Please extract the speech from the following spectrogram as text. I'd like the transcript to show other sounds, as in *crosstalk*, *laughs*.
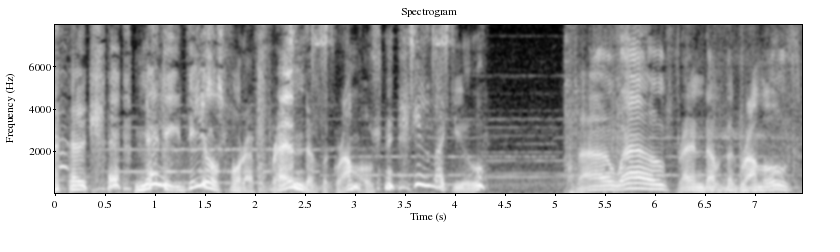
*laughs* Many deals for a friend of the Grummles, *laughs* like you. Farewell, friend of the Grummles.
